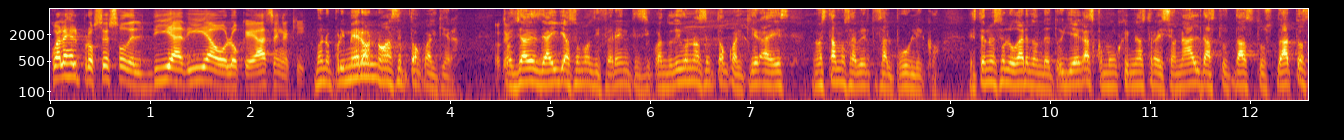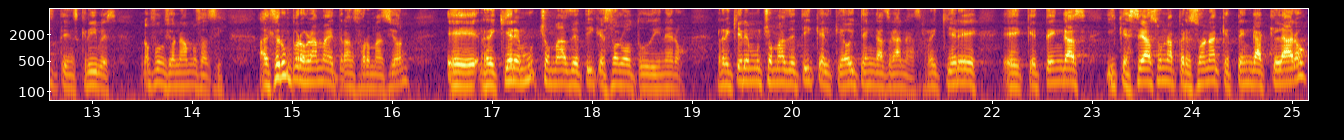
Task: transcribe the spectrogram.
¿Cuál es el proceso del día a día o lo que hacen aquí? Bueno, primero no aceptó a cualquiera. Ok. Pues ya desde ahí ya somos diferentes. Y cuando digo no aceptó a cualquiera es no estamos abiertos al público. Este no es un lugar en donde tú llegas como un gimnasio tradicional, das, tus das tus datos y te inscribes. No funcionamos así. Al ser un programa de transformación, eh, requiere mucho más de ti que solo tu dinero requiere mucho más de ti que el que hoy tengas ganas. Requiere eh, que tengas y que seas una persona que tenga claro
